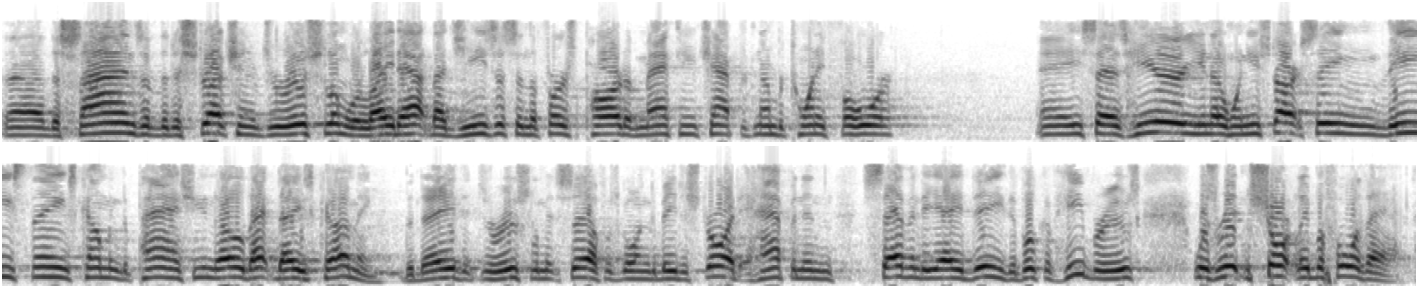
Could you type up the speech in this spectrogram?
Uh, the signs of the destruction of Jerusalem were laid out by Jesus in the first part of Matthew chapter number 24. And he says here, you know, when you start seeing these things coming to pass, you know that day's coming. The day that Jerusalem itself was going to be destroyed. It happened in 70 AD. The book of Hebrews was written shortly before that.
